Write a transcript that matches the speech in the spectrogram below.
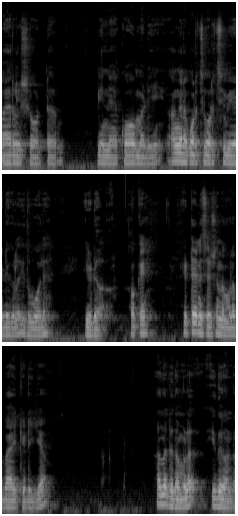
viral short പിന്നെ കോമഡി അങ്ങനെ കുറച്ച് കുറച്ച് വീഡിയോകൾ ഇതുപോലെ ഇടുക. ഓക്കെ ഇട്ടതിന് ശേഷം നമ്മൾ ബാക്ക് അടിക്കുക എന്നിട്ട് നമ്മൾ ഇത് കണ്ട?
